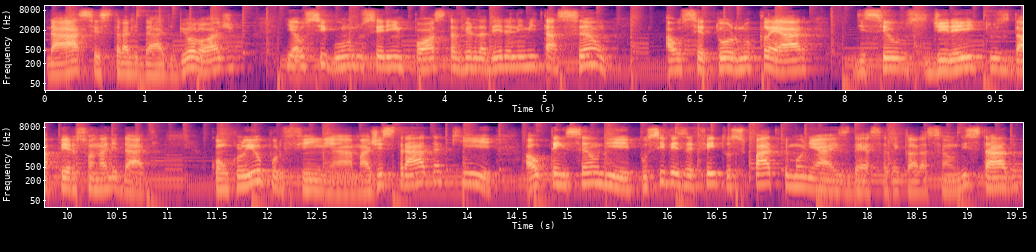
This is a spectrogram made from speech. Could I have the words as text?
da ancestralidade biológica e ao segundo seria imposta a verdadeira limitação ao setor nuclear de seus direitos da personalidade. Concluiu, por fim, a magistrada que a obtenção de possíveis efeitos patrimoniais dessa declaração de Estado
